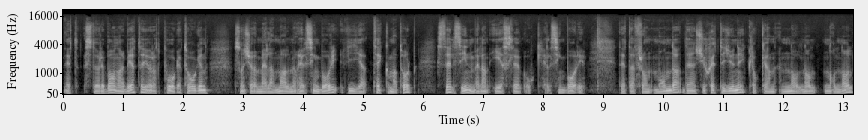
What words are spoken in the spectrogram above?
Ett större banarbete gör att Pågatågen som kör mellan Malmö och Helsingborg via Teckomatorp ställs in mellan Eslöv och Helsingborg. Detta från måndag den 26 juni klockan 00.00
